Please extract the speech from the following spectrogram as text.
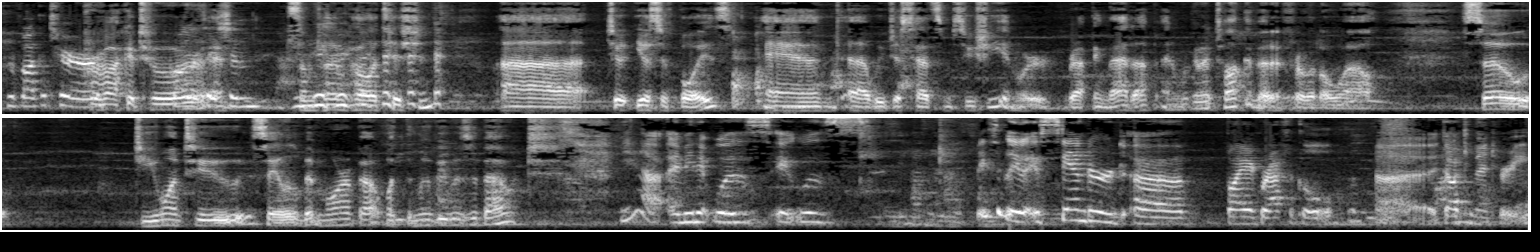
Provocateur. provocateur, Politician. sometime politician, uh, Jo- Joseph Beuys. And uh, we've just had some sushi, and we're wrapping that up, and we're going to talk about it for a little while. So, do you want to say a little bit more about what the movie was about? Yeah, I mean, it was it was basically a standard uh, biographical uh, documentary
